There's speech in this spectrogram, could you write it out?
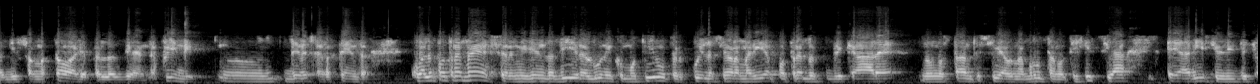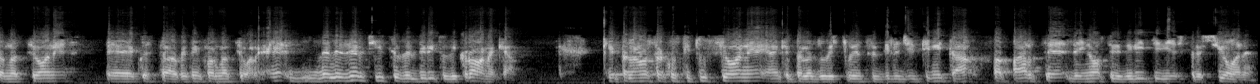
eh, diffamatoria per l'azienda, quindi mh, mm, deve stare attenta. Quale potrebbe essere, mi viene da dire, l'unico motivo per cui la signora Maria potrebbe pubblicare, nonostante sia una brutta notizia e a rischio di diffamazione, eh, questa, questa informazione? È nell'esercizio del diritto di cronaca che per la nostra Costituzione e anche per la giurisprudenza di legittimità fa parte dei nostri diritti di espressione.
